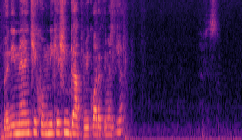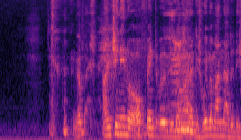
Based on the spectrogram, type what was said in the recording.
በእኔና ያንቺ communication gap የሚቋረጥ ይመስልሻል? ገባሽ? አንቺ እኔን offend በማድረግሽ ወይ በማናደድሽ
